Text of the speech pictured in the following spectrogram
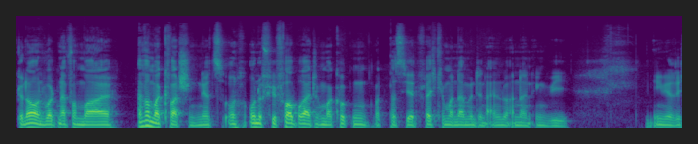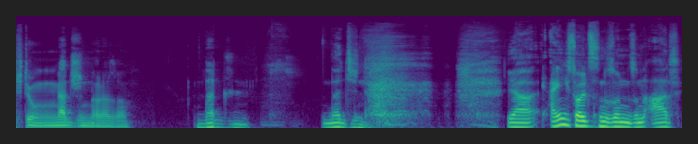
genau, und wollten einfach mal, einfach mal quatschen. Jetzt ohne viel Vorbereitung mal gucken, was passiert. Vielleicht kann man damit den einen oder anderen irgendwie in irgendeine Richtung nudgen oder so. Nudgen. Nudgen. ja, eigentlich sollte es nur so, so eine Art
